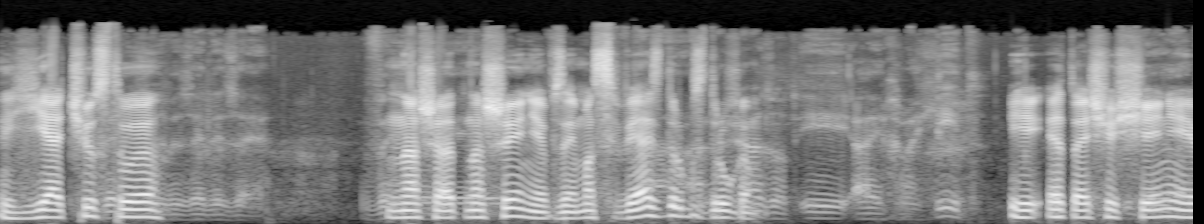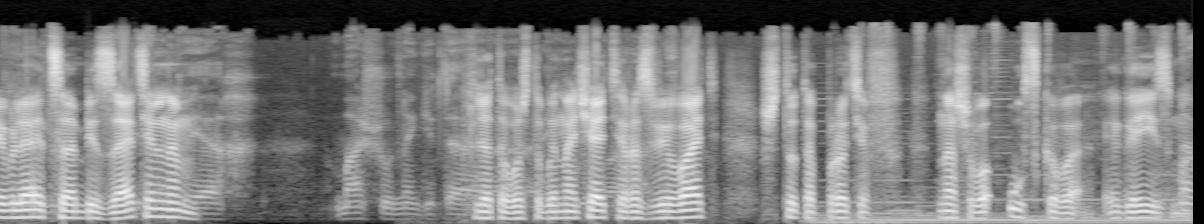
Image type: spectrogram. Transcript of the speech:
я чувствую наши отношения, взаимосвязь друг с другом. И это ощущение является обязательным для того, чтобы начать развивать что-то против нашего узкого эгоизма.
